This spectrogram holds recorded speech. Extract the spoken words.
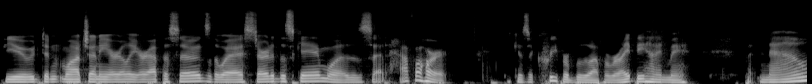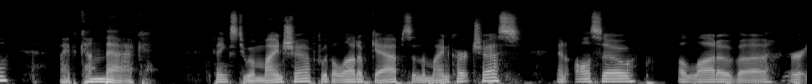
If you didn't watch any earlier episodes, the way I started this game was at half a heart because a creeper blew up right behind me. But now I've come back thanks to a mineshaft with a lot of gaps in the minecart chests and also a lot of, uh, or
